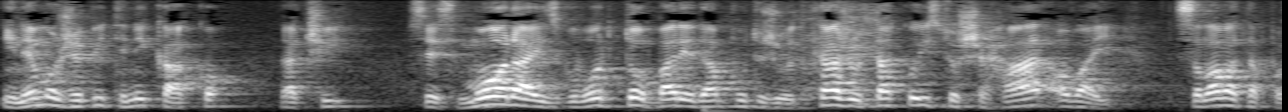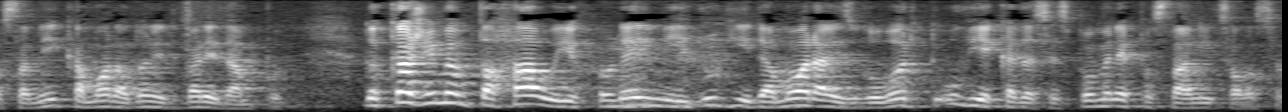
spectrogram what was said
I ne može biti nikako, znači, se mora izgovoriti to bar jedan put u životu. Kažu tako isto šehar, ovaj, salavata poslanika mora donijeti bar jedan put. Dok kaže imam Tahavu i Huleymi i drugi da mora izgovoriti uvijek kada se spomene poslanik salavata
